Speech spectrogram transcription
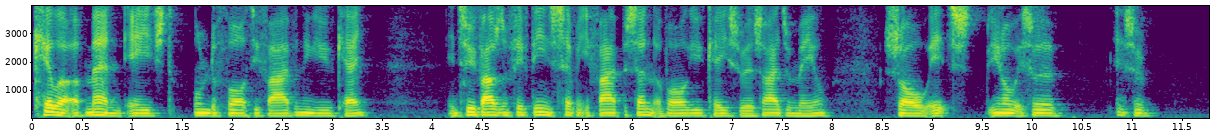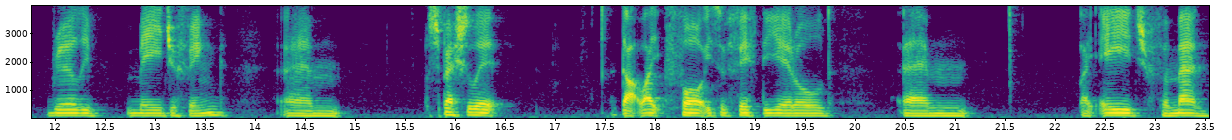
killer of men aged under 45 in the UK. In 2015, 75% of all UK suicides were male. So it's, you know, it's a it's a really major thing. Um especially that like 40 to 50 year old um like age for men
